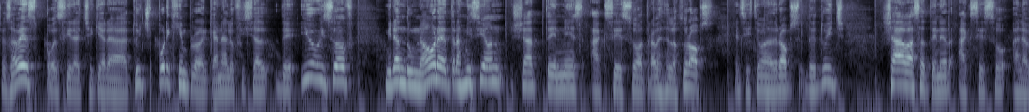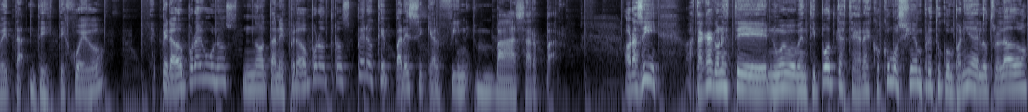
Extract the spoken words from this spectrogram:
ya sabes, puedes ir a chequear a Twitch, por ejemplo, al canal oficial de Ubisoft. Mirando una hora de transmisión, ya tenés acceso a través de los drops, el sistema de drops de Twitch ya vas a tener acceso a la beta de este juego. Esperado por algunos, no tan esperado por otros, pero que parece que al fin va a zarpar. Ahora sí, hasta acá con este nuevo 20 podcast. Te agradezco como siempre tu compañía del otro lado.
